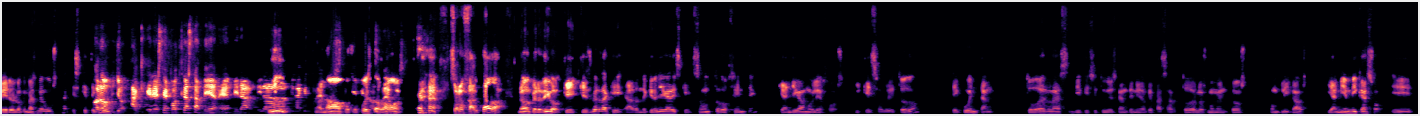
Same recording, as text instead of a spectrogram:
pero lo que más me gusta es que te. Bueno, yo en este podcast también, ¿eh? Mira, mira, mira que No, no, por supuesto, vamos. Solo faltaba. No, pero digo que, es verdad que a donde quiero llegar es que son todo gente que han llegado muy lejos y que sobre todo te cuentan todas las vicisitudes que han tenido que pasar, todos los momentos complicados. Y a mí, en mi caso, eh,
